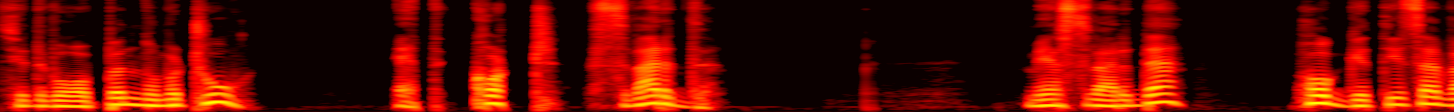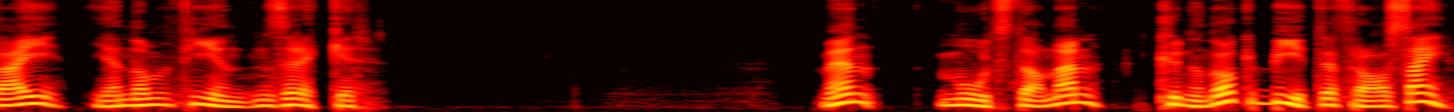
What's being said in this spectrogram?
sitt våpen nummer to, et kort sverd. Med sverdet hogget de seg vei gjennom fiendens rekker. Men motstanderen kunne nok bite fra seg.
